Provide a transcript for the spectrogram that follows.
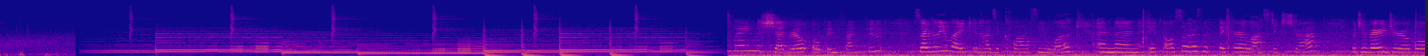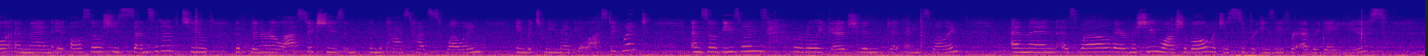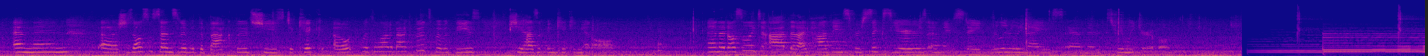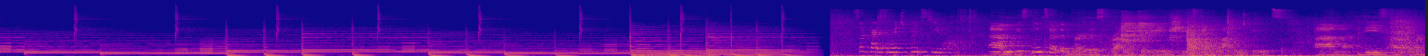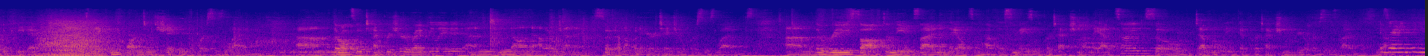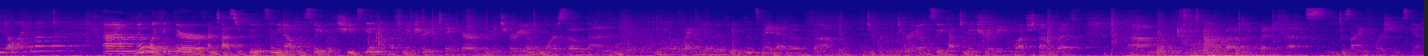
wearing the Shedrow open front boot. So I really like it has a classy look and then it also has a thicker elastic strap which are very durable and then it also she's sensitive to the thinner elastic. She's in, in the past had swelling in between where the elastic went and so these ones were really good. She didn't get any swelling. And then as well, they're machine washable, which is super easy for everyday use. And then uh, she's also sensitive with the back boots. She used to kick out with a lot of back boots, but with these, she hasn't been kicking at all. And I'd also like to add that I've had these for six years and they've stayed really, really nice and they're extremely durable. So Carson, which boots do you have? Um, these boots are the Veredus Grand Prix sheepskin lined boots. Um, these are orthopedic conform to the shape of the horse's leg. Um, they're also temperature regulated and non-allergenic, so they're not going to irritate your horse's legs. Um, they're really soft on the inside and they also have this amazing protection on the outside, so definitely good protection for your horse's legs. Yeah. Is there anything you don't like about them? Um, no, I think they're fantastic boots. I mean, obviously with sheepskin, you have to make sure you take care of the material more so than you know, a regular boot that's made out of um, a different material. So you have to make sure that you wash them with um, a liquid that's designed for sheepskin.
